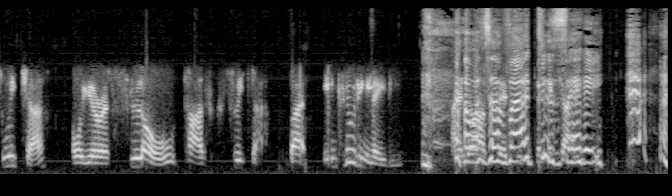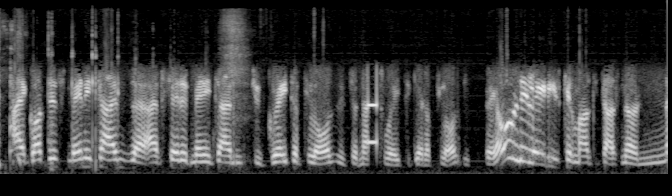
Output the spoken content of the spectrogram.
switcher or you're a slow task switcher but including ladies I, I was about to say. I got this many times. Uh, I've said it many times to great applause. It's a nice way to get applause. You say only ladies can multitask. No, n-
